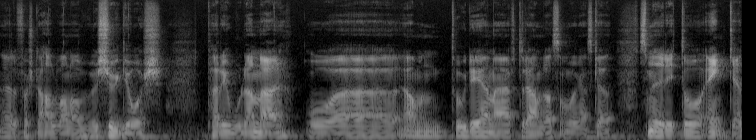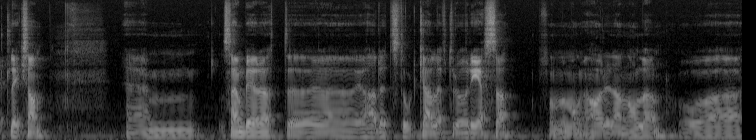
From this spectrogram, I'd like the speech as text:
eller första halvan av 20-årsperioden där. Och eh, ja, men tog det ena efter det andra som var ganska smidigt och enkelt liksom. Ehm, sen blev det att eh, jag hade ett stort kall efter att resa, som många har i den åldern. Och eh,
